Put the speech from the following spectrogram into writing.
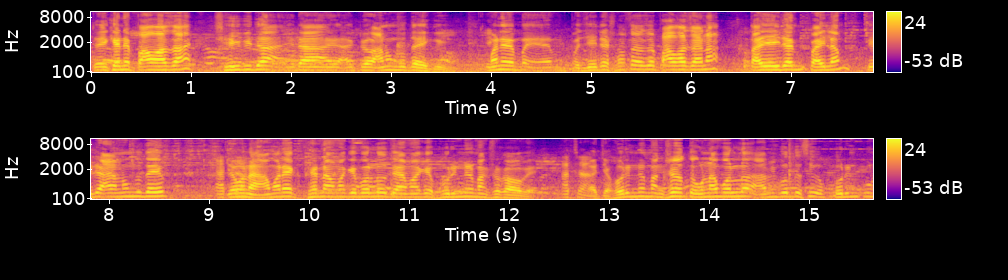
তো এখানে পাওয়া যায়, সেই বিধা এটা একটু আনন্দদায়কই মানে যেটা সচরাচর পাওয়া যায় না, তাই এইটা আমি পাইলাম। সেটা আনন্দদায়ক। যেমন আমার এক ফ্রেন্ড আমাকে বলল যে আমাকে হরিণের মাংস খাওয়াবে। আচ্ছা। আচ্ছা হরিণের মাংস তো ওনা বলল আমি বলতেছি হরিণ কোন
